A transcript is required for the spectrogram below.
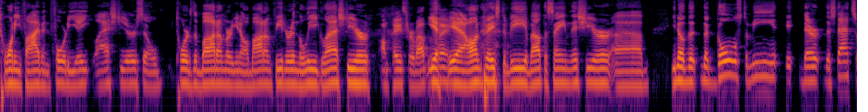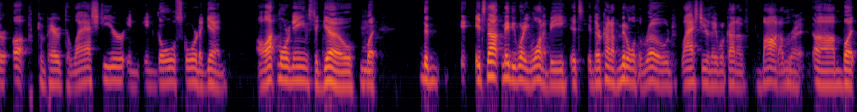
twenty-five and forty-eight last year, so towards the bottom, or you know, a bottom feeder in the league last year. On pace for about the Yeah, same. yeah, on pace to be about the same this year. Um, you know, the the goals to me, it, they're the stats are up compared to last year in in goals scored. Again, a lot more games to go, Hmm. but the it- it's not maybe where you want to be. It's they're kind of middle of the road. Last year they were kind of bottom, Right. um, but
